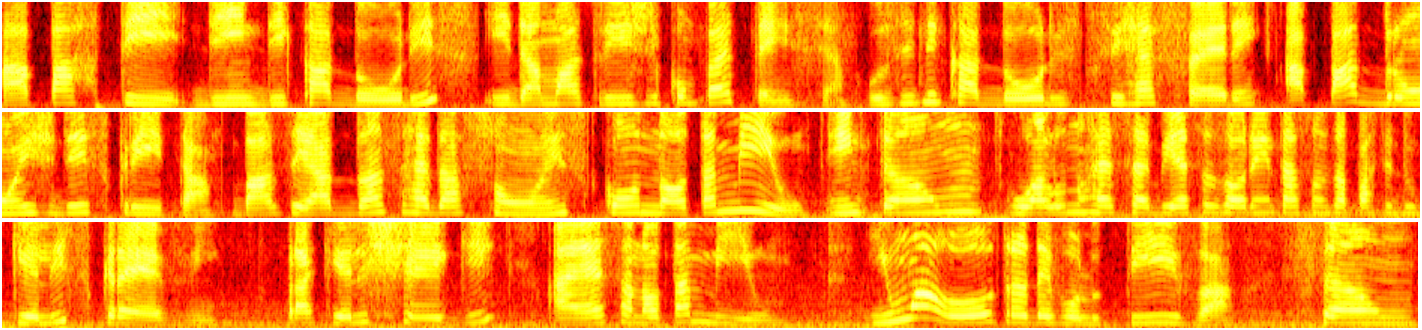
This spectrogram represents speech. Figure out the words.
a partir de indicadores e da matriz de competência. Os indicadores se referem a padrões de escrita, baseado nas redações com nota mil. Então, o aluno recebe essas orientações a partir do que ele escreve, para que ele chegue a essa nota mil. E uma outra devolutiva são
